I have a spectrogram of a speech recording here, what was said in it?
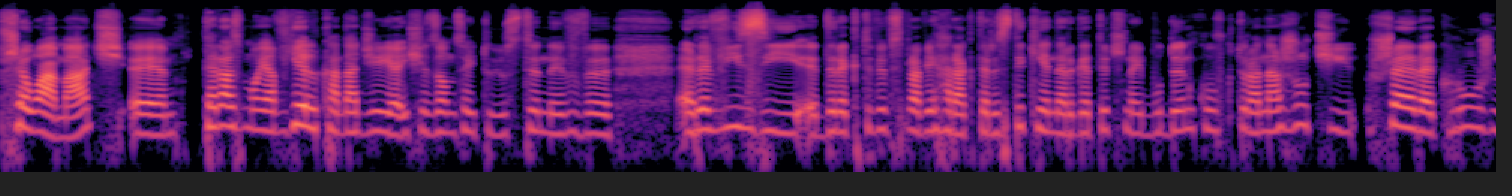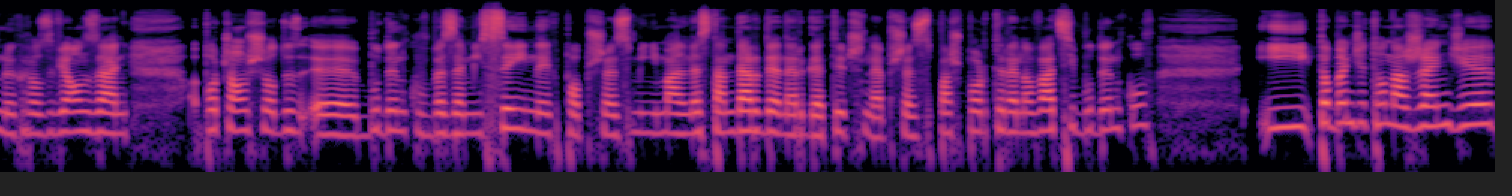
przełamać. E, teraz moja wielka nadzieja i siedzącej tu Justyny w rewizji dyrektywy w sprawie charakterystyki energetycznej budynków, która narzuci szereg różnych rozwiązań, począwszy od e, budynków bezemisyjnych, poprzez minimalne standardy energetyczne, przez paszporty renowacji budynków. I to będzie to narzędzie,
